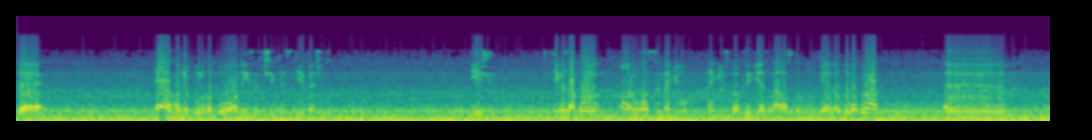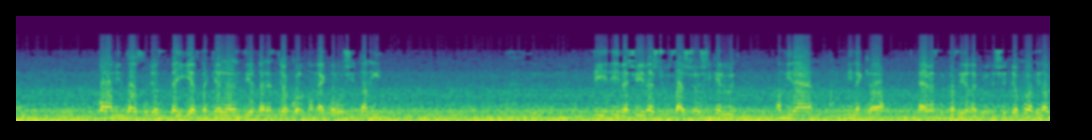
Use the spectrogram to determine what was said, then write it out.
de elhanyagolható a nézettséghez képest. És itt igazából arról van hogy nem jó, nem jó stratégiát választottunk erre a dologra. Valamint az, hogy azt beígértek ellentétben ezt gyakorlatban megvalósítani, éves-éves csúszással sikerült, amire mindenki elvesztett az érdeklődését gyakorlatilag.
